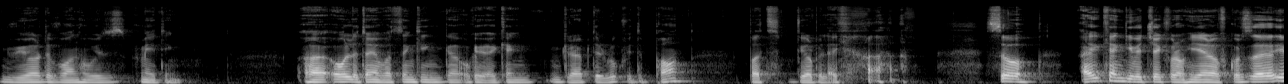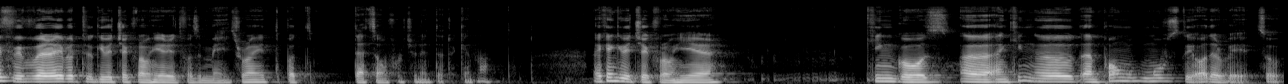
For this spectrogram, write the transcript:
We are the one who is mating. Uh, all the time I was thinking, uh, okay, I can grab the rook with the pawn, but we are black. so I can give a check from here, of course. Uh, if we were able to give a check from here, it was a mate, right? But that's unfortunate that we cannot. I can give a check from here king goes uh, and king uh, and pawn moves the other way so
